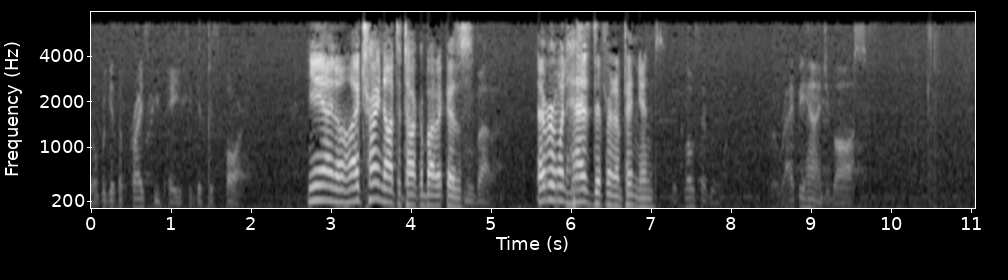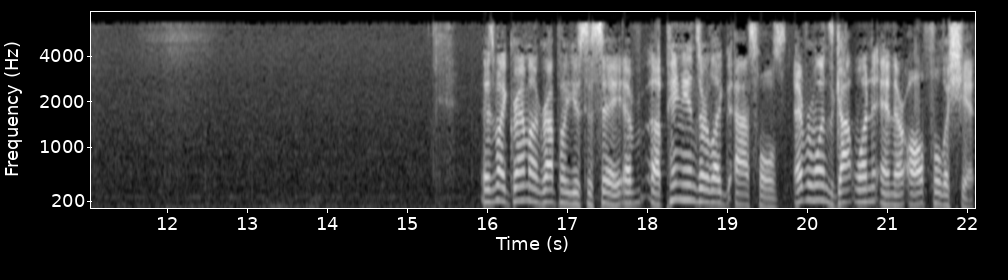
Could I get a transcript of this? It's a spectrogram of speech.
Don't forget the price we paid to get this far. Yeah, I know. I try not to talk about it because. Everyone has different opinions. Stay close, everyone. We're right behind you, boss. As my grandma and grandpa used to say, ev- opinions are like assholes. Everyone's got one and they're all full of shit.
